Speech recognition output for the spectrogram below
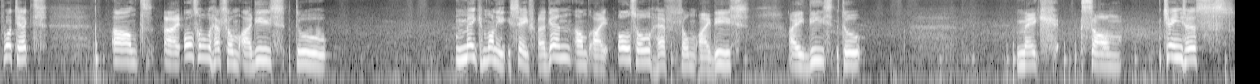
project. And I also have some ideas to make money safe again. And I also have some ideas ideas to make some changes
